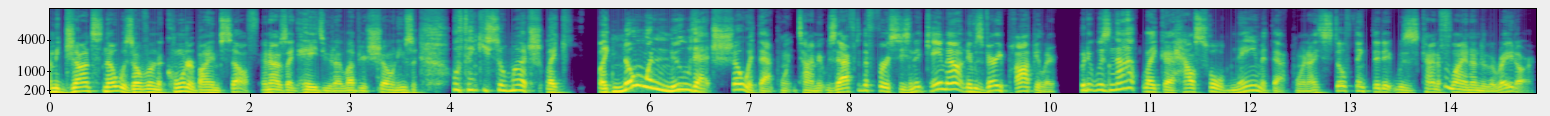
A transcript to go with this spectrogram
I mean, Jon Snow was over in a corner by himself. And I was like, hey, dude, I love your show. And he was like, oh, thank you so much. Like, like no one knew that show at that point in time. It was after the first season. It came out and it was very popular, but it was not like a household name at that point. I still think that it was kind of flying under the radar.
